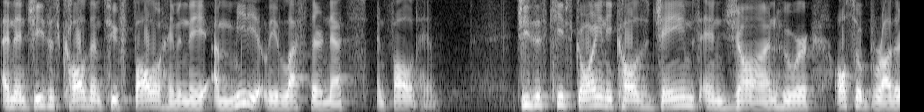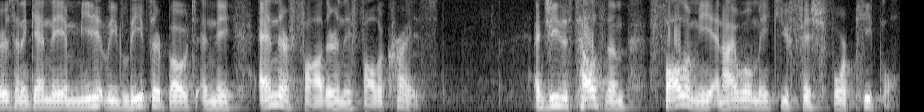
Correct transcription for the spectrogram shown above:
And then Jesus called them to follow him, and they immediately left their nets and followed him. Jesus keeps going and he calls James and John, who were also brothers, and again, they immediately leave their boat and they and their father and they follow Christ. And Jesus tells them, Follow me, and I will make you fish for people.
